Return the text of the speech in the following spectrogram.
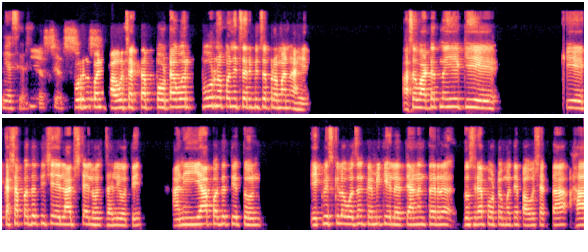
येस येस येस येस पूर्णपणे पाहू शकता पोटावर पूर्णपणे चरबीचं प्रमाण आहे. असं वाटत नाहीये की की कशा पद्धतीची लाईफस्टाईल होत झाली होती. आणि या पद्धतीतून एकवीस किलो वजन कमी केलं त्यानंतर दुसऱ्या फोटोमध्ये पाहू शकता हा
